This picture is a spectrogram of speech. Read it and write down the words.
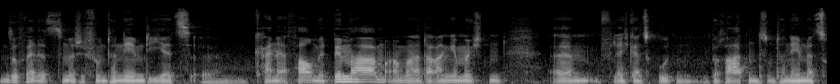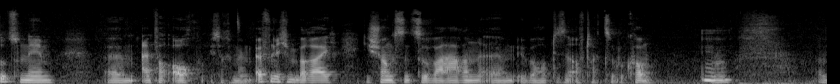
insofern ist es zum Beispiel für Unternehmen, die jetzt ähm, keine Erfahrung mit BIM haben, aber daran gehen möchten, ähm, vielleicht ganz gut ein beratendes Unternehmen dazuzunehmen. einfach auch, ich sage immer im öffentlichen Bereich, die Chancen zu wahren, überhaupt diesen Auftrag zu bekommen. Mhm. Ja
